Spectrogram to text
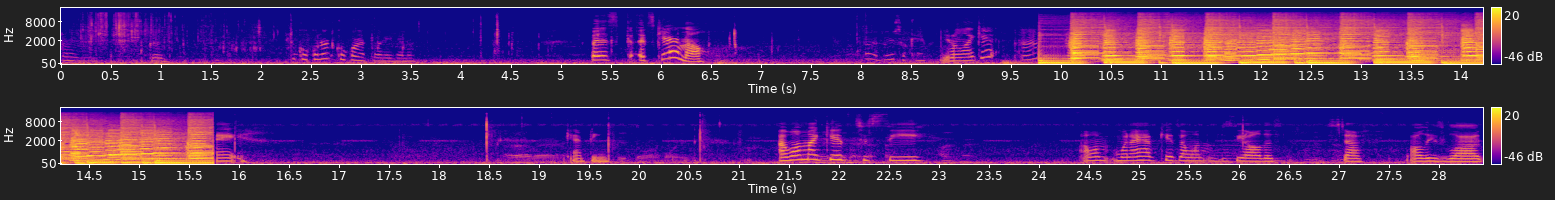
Mm, good. Coconut, coconut lagi. But it's it's caramel. Oh, okay. You don't like it? Mm -hmm. camping. I want my kids to see, I want, when I have kids, I want them to see all this stuff, all these vlogs.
